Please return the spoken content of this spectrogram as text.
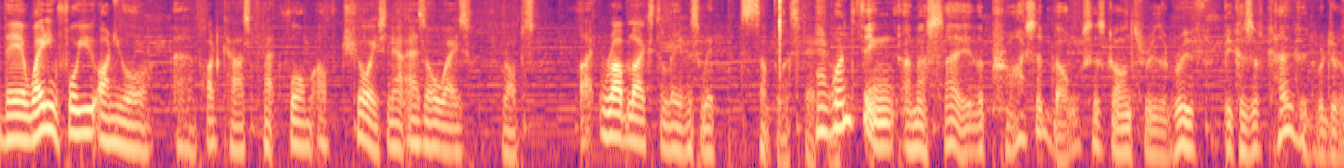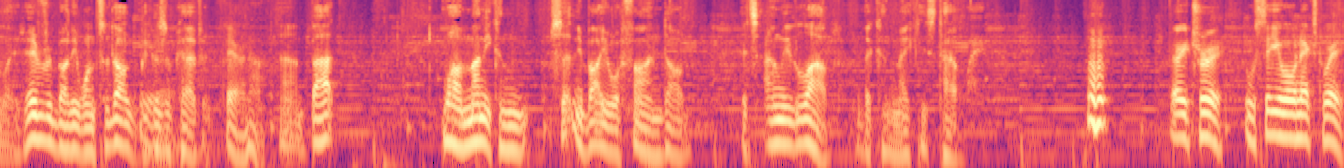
they're waiting for you on your uh, podcast platform of choice. Now, as always, Rob's like Rob likes to leave us with something special. Well, one thing I must say, the price of dogs has gone through the roof because of COVID, would you believe? Everybody wants a dog because of COVID. Fair enough. Uh, but while money can certainly buy you a fine dog, it's only love that can make his tail wag. Very true. We'll see you all next week.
